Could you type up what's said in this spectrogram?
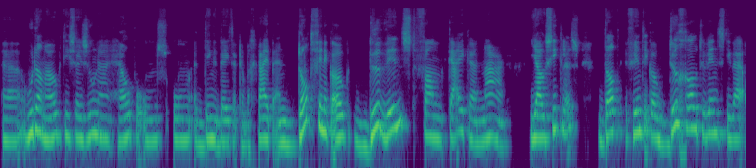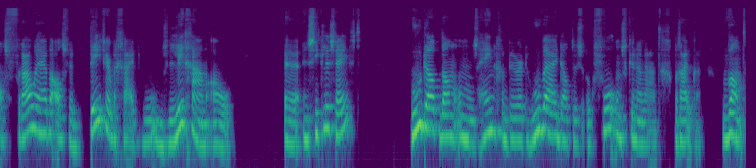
Uh, hoe dan ook, die seizoenen helpen ons om dingen beter te begrijpen. En dat vind ik ook de winst van kijken naar jouw cyclus. Dat vind ik ook de grote winst die wij als vrouwen hebben als we beter begrijpen hoe ons lichaam al uh, een cyclus heeft. Hoe dat dan om ons heen gebeurt, hoe wij dat dus ook voor ons kunnen laten gebruiken. Want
